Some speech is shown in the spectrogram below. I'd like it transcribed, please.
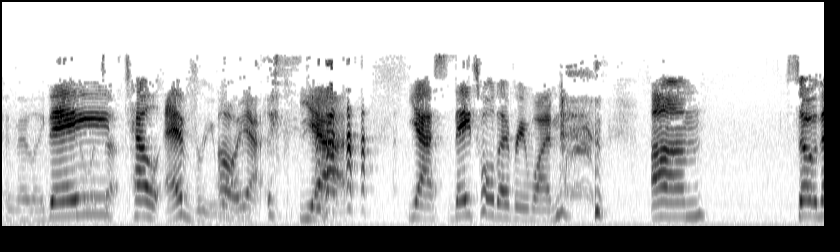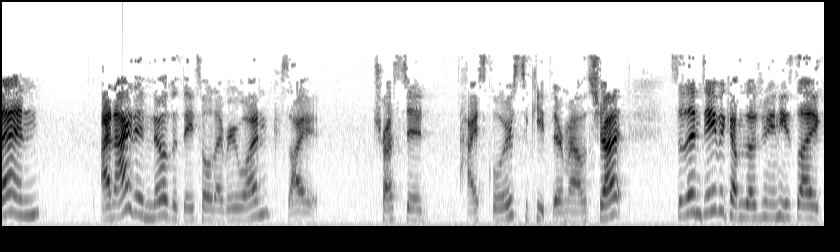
and they're like, they "Yo, what's up?" tell everyone. Oh yeah. Yeah. yes, they told everyone. um, so then, and I didn't know that they told everyone because I trusted high schoolers to keep their mouths shut. So then David comes up to me and he's like,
